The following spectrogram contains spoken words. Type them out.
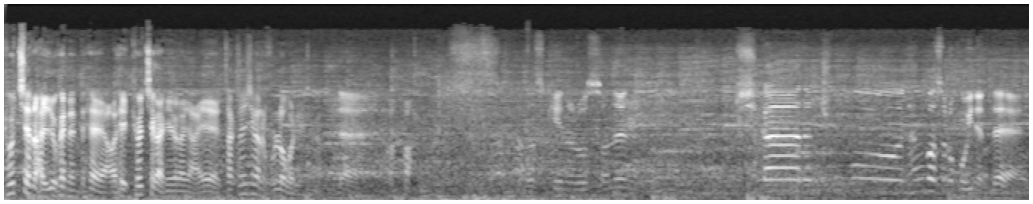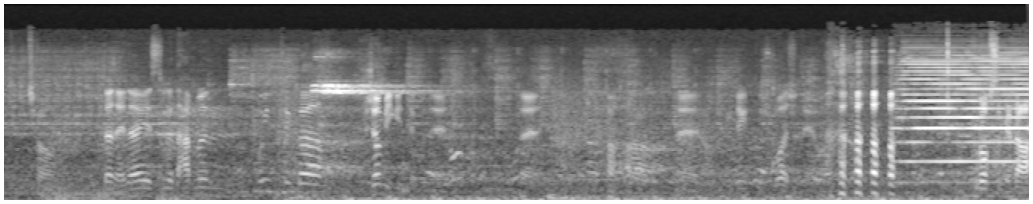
교체를 하려고 했는데 아예 교체가 아니라 그냥 아예 작전 시간을 불러버리네요. 네. 스킨으로서는 시간은 충분한 것으로 보이는데 그렇죠. 일단 NIS가 남은 포인트가 9점이기 때문에 네. 네. 굉장히 또 좋아하시네요. 부럽습니다.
